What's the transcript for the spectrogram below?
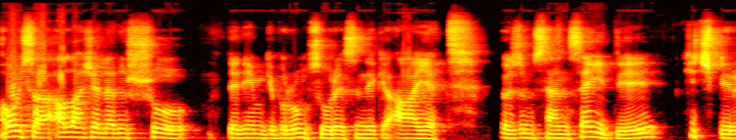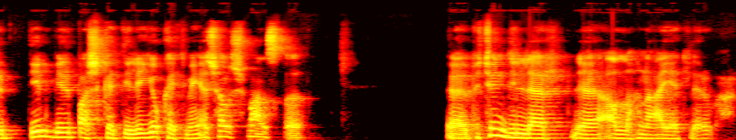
Oysa Allah Celle'nin şu dediğim gibi Rum suresindeki ayet özümsenseydi hiçbir dil bir başka dili yok etmeye çalışmazdı. Ee, Bütün diller e, Allah'ın ayetleri vardır.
